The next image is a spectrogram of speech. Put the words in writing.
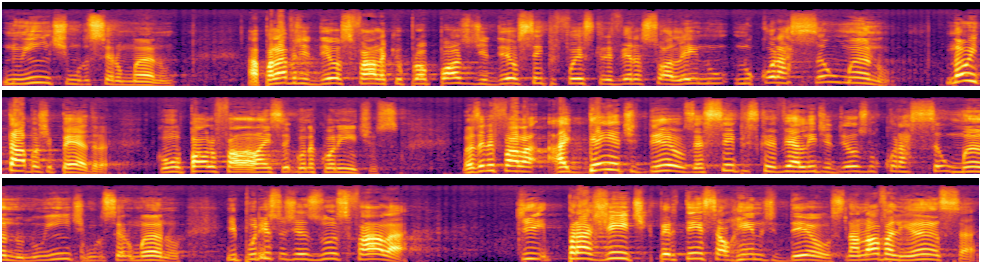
no íntimo do ser humano. A palavra de Deus fala que o propósito de Deus sempre foi escrever a sua lei no, no coração humano, não em tábuas de pedra, como Paulo fala lá em 2 Coríntios. Mas ele fala, a ideia de Deus é sempre escrever a lei de Deus no coração humano, no íntimo do ser humano. E por isso Jesus fala que para a gente que pertence ao reino de Deus, na nova aliança,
